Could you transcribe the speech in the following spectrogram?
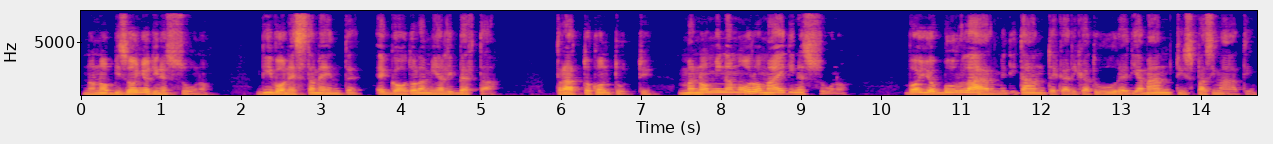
Non ho bisogno di nessuno. Vivo onestamente e godo la mia libertà. Tratto con tutti ma non mi innamoro mai di nessuno. Voglio burlarmi di tante caricature di amanti spasimati.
